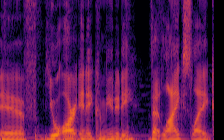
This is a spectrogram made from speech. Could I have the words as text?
if you are in a community that likes like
